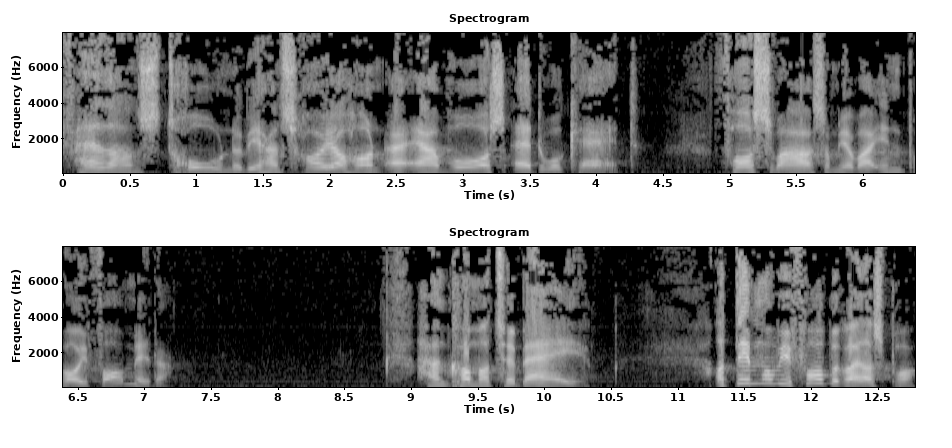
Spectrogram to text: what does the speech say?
faderens trone ved hans højre hånd, er vores advokat. Forsvar, som jeg var inde på i formiddag. Han kommer tilbage. Og det må vi forberede os på.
